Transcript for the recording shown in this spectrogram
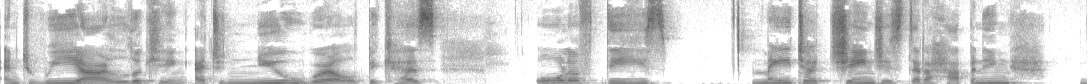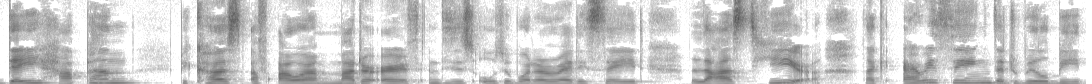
and we are looking at a new world because all of these major changes that are happening they happen because of our mother earth. And this is also what i already said last year. Like everything that will be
